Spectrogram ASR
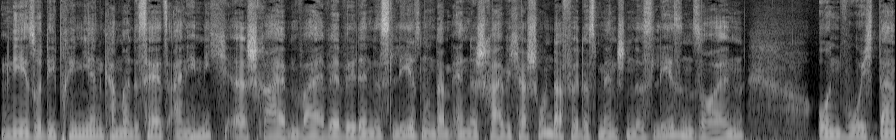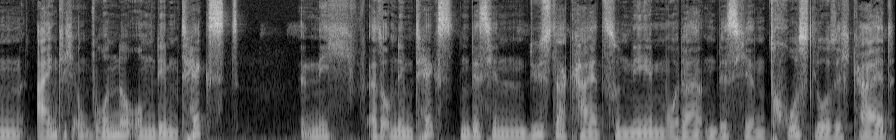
nee, so deprimieren kann man das ja jetzt eigentlich nicht äh, schreiben, weil wer will denn das lesen? Und am Ende schreibe ich ja schon dafür, dass Menschen das lesen sollen. Und wo ich dann eigentlich im Grunde um dem Text nicht, also um dem Text ein bisschen Düsterkeit zu nehmen oder ein bisschen Trostlosigkeit,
